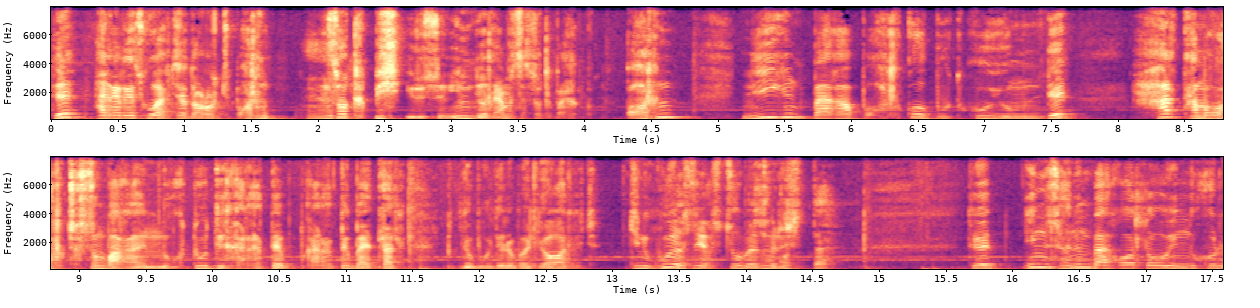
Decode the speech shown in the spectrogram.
Тэ? Хар гаргаас хүн авчираад оруулж болно. Асуудал биш ерөөсөө. Энд бол ямар ч асуудал байхгүй. Гол нь нийгэмд байгаа болохгүй бүтггүй юм дээр хар тамга болчихсон байгаа энэ нөхдүүдийг гаргадаг гаргадаг байдлаар бид нөө бүгдээрээ болио л гэж. Чинь хүн ёсны ёс зүй баймир шүү дээ. Тэгээд энэ сонирн байх болов энэ нөхөр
